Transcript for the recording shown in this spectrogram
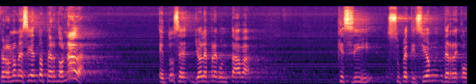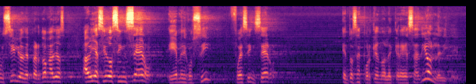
pero no me siento perdonada. Entonces yo le preguntaba que si su petición de reconcilio, de perdón a Dios, había sido sincero. Y ella me dijo, sí, fue sincero. Entonces, ¿por qué no le crees a Dios? Le dije yo.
